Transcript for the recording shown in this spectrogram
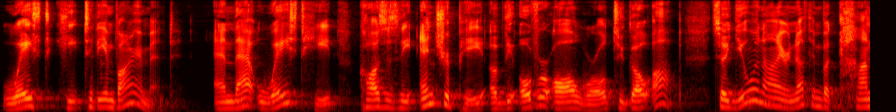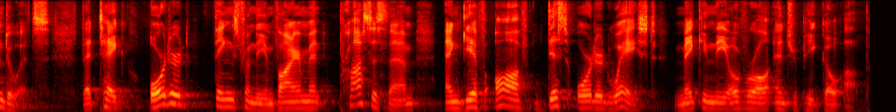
waste heat to the environment. And that waste heat causes the entropy of the overall world to go up. So you and I are nothing but conduits that take ordered things from the environment, process them, and give off disordered waste, making the overall entropy go up.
